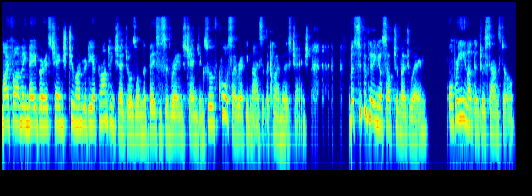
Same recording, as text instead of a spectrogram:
My farming neighbor has changed 200 year planting schedules on the basis of rains changing. So, of course, I recognize that the climate has changed. But supergluing yourself to a motorway, or bringing London to a standstill.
